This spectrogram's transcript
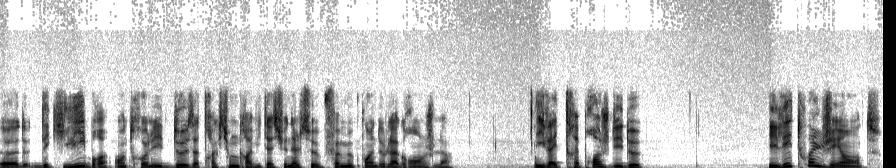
euh, d'équilibre entre les deux attractions gravitationnelles, ce fameux point de Lagrange-là, il va être très proche des deux. Et l'étoile géante,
